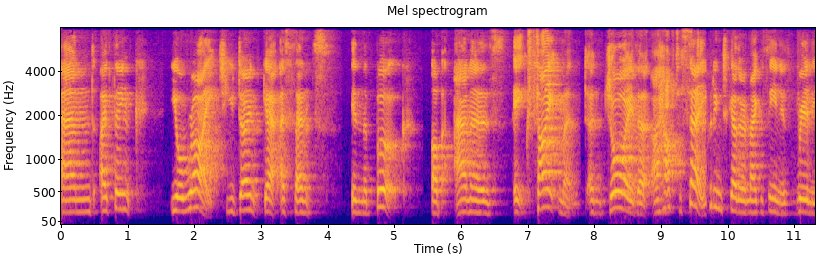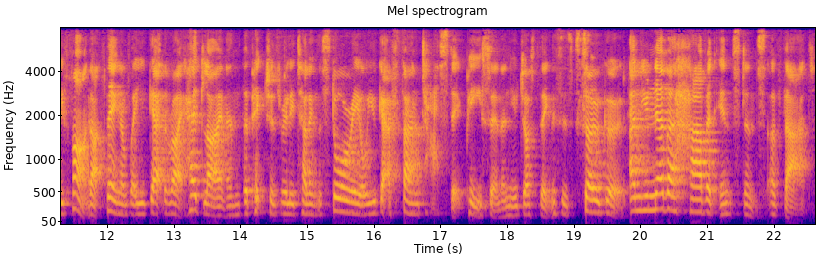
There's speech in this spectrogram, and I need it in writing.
And I think you're right. You don't get a sense in the book of Anna's excitement and joy that I have to say, putting together a magazine is really fun. That thing of where you get the right headline and the picture's really telling the story, or you get a fantastic piece in and you just think this is so good. And you never have an instance of that.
